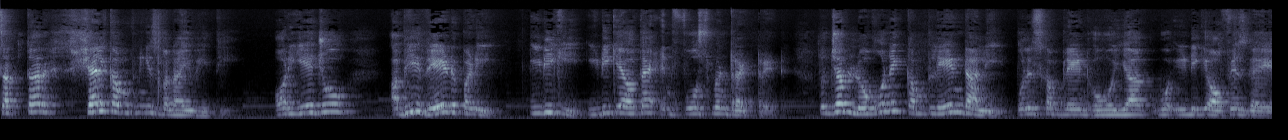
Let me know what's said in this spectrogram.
सत्तर शेल कंपनीज़ बनाई हुई थी। और ये जो अभी रेड पड़ी ईडी की ईडी क्या होता है? एनफोर्समेंट डायरेक्टरेट तो जब लोगों ने कंप्लेन डाली पुलिस कंप्लेंट हो या वो ईडी के ऑफ़िस गए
